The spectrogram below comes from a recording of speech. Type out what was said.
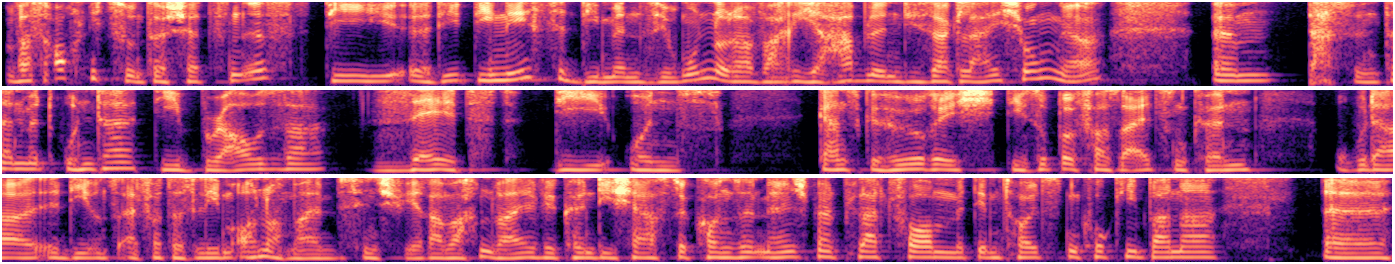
was auch nicht zu unterschätzen ist, die, äh, die, die nächste Dimension oder Variable in dieser Gleichung, ja, ähm, das sind dann mitunter die Browser selbst, die uns ganz gehörig die Suppe versalzen können oder die uns einfach das Leben auch noch mal ein bisschen schwerer machen, weil wir können die schärfste Consent Management Plattform mit dem tollsten Cookie Banner, äh,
